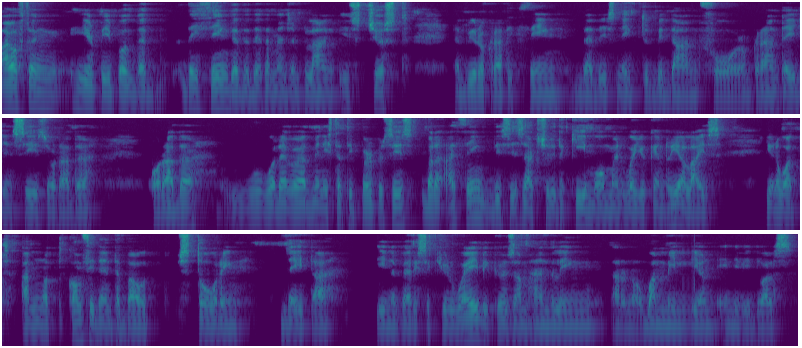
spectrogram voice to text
i often hear people that they think that the data management plan is just a bureaucratic thing that is need to be done for grant agencies or other or other whatever administrative purposes. But i think this is actually the key moment where you can realize you know what, I'm not confident about storing data in a very secure way because I'm handling, I don't know, 1 million individuals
